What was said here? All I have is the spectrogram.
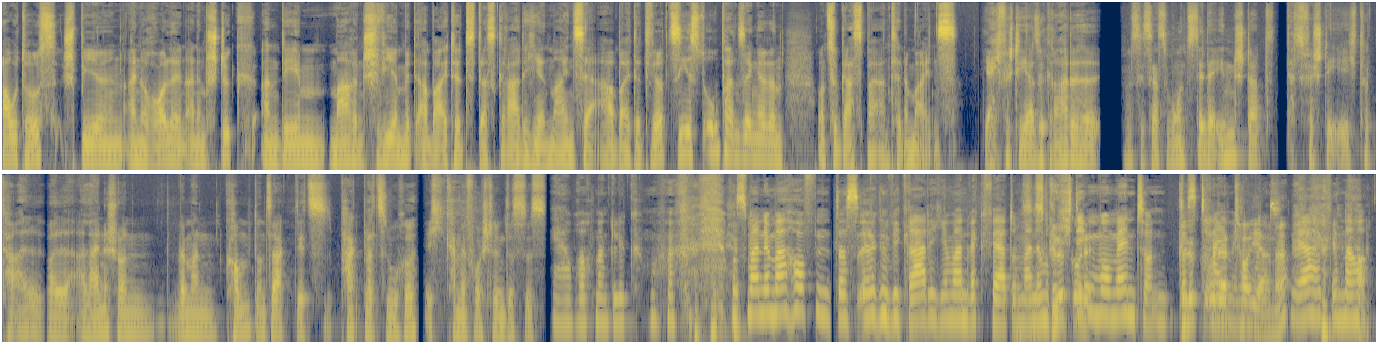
Autos spielen eine Rolle in einem Stück, an dem Maren Schwier mitarbeitet, das gerade hier in Mainz erarbeitet wird. Sie ist Opernsängerin und zu Gast bei Antenne Mainz. Ja, ich verstehe also gerade was du sagst, wohnst du in der Innenstadt, das verstehe ich total, weil alleine schon, wenn man kommt und sagt, jetzt Parkplatzsuche, ich kann mir vorstellen, dass es. Ja, braucht man Glück. Muss man immer hoffen, dass irgendwie gerade jemand wegfährt und man im Glück richtigen oder, Moment und Glück oder teuer, hat. ne? Ja, genau.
